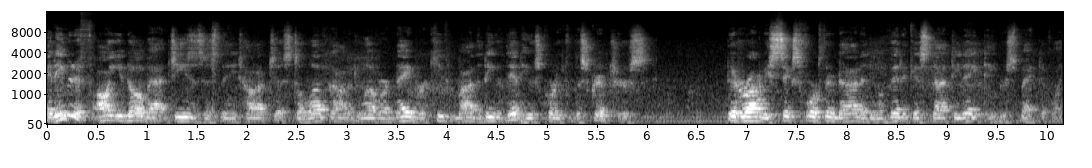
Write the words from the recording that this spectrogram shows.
And even if all you know about Jesus is that he taught us to love God and love our neighbor, keep in mind that even then he was quoting from the Scriptures. Deuteronomy 6, 4 through 9 and Leviticus 19, 18 respectively.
